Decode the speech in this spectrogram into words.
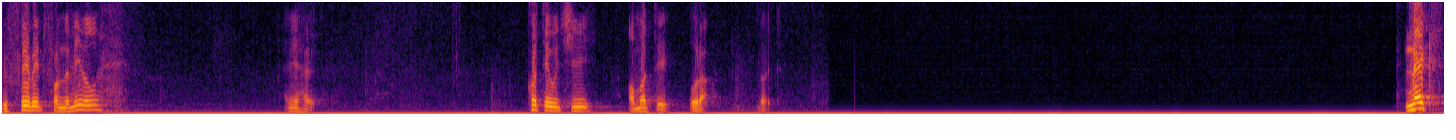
you flip it from the middle and you have it. Kote uchi, omote, ura. Do it. Next,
